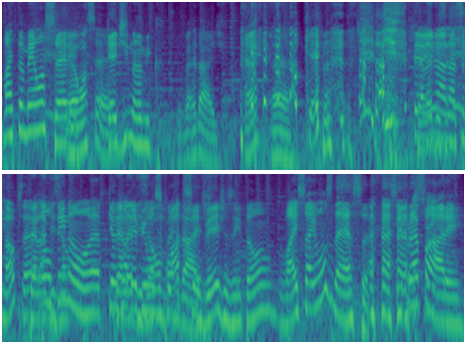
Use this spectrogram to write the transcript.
mas também é uma série. É uma série. Que é dinâmica. Verdade. É? É. Tem aí na, na sinopse, é? Não tem não, é porque eu já bebi televisão uns quatro verdade. cervejas, então vai sair umas dessa. Se preparem.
